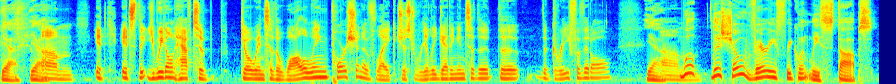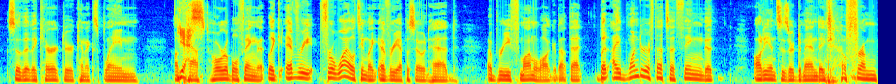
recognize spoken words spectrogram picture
Yeah, yeah. Um, it it's the you- we don't have to go into the wallowing portion of like just really getting into the the the grief of it all. Yeah. Um, well, the show very frequently stops so that a character can explain a Yes. past horrible thing that like every for a while it seemed like every episode had a brief monologue about that. But I wonder if that's a thing that audiences are demanding now from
